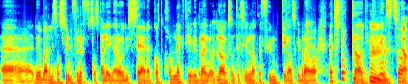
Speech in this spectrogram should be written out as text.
uh, Det er jo bare litt sånn sunn fornuft som spiller inn her òg. Du ser et godt kollektiv i Brann og et lag som tilsynelatende funker ganske bra. Og det er et stort lag, ikke mm. minst. Så, ja.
